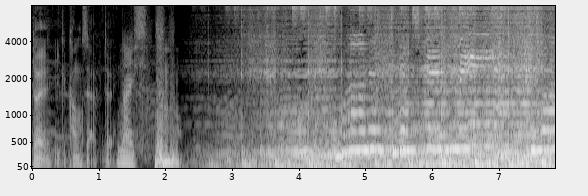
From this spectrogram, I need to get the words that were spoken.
对一个 concept 对。Nice，Wanna dance with me?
